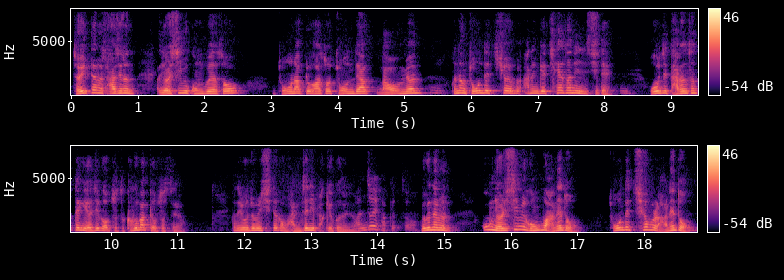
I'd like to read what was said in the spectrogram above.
저희 때는 사실은 열심히 공부해서 좋은 학교 가서 좋은 대학 나오면 음. 그냥 좋은 데 취업하는 게 최선인 시대. 음. 오직 다른 선택의 여지가 없었어. 그거밖에 없었어요. 근데 요즘은 시대가 완전히 바뀌었거든요. 완전히 바뀌었죠. 왜냐면 꼭 열심히 공부 안 해도 좋은 데 취업을 안 해도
